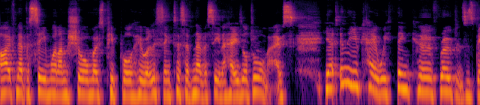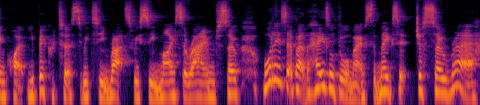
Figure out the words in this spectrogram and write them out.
I've never seen one. I'm sure most people who are listening to this have never seen a hazel dormouse. Yet in the UK, we think of rodents as being quite ubiquitous. We see rats, we see mice around. So, what is it about the hazel dormouse that makes it just so rare?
